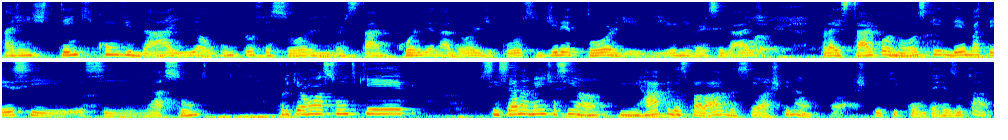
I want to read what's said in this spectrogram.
a gente tem que convidar aí algum professor universitário, coordenador de curso, diretor de, de universidade, para estar conosco e debater esse, esse assunto, porque é um assunto que, sinceramente, assim, ó, em rápidas palavras, eu acho que não. Eu acho que o que conta é resultado.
